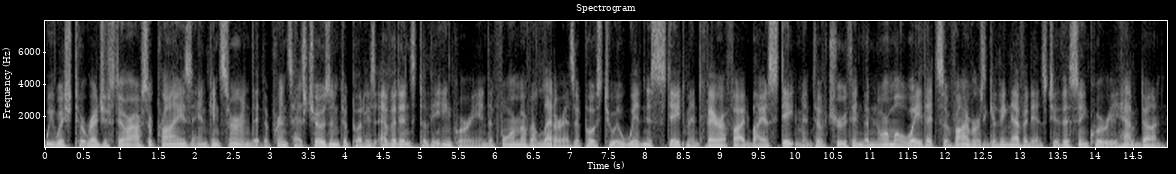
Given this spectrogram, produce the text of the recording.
We wish to register our surprise and concern that the prince has chosen to put his evidence to the inquiry in the form of a letter as opposed to a witness statement verified by a statement of truth in the normal way that survivors giving evidence to this inquiry have done.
